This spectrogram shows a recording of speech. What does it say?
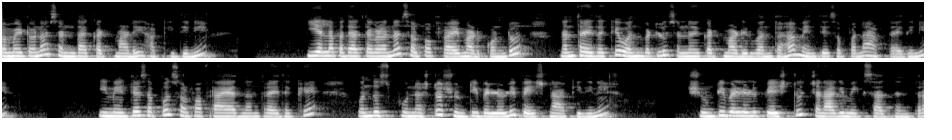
ಟೊಮೆಟೊನ ಸಣ್ಣದಾಗಿ ಕಟ್ ಮಾಡಿ ಹಾಕಿದ್ದೀನಿ. ಈ ಎಲ್ಲ ಪದಾರ್ಥಗಳನ್ನು ಸ್ವಲ್ಪ ಫ್ರೈ ಮಾಡಿಕೊಂಡು ನಂತರ ಇದಕ್ಕೆ ಒಂದು ಬಟ್ಲು ಸಣ್ಣಗೆ ಕಟ್ ಮಾಡಿರುವಂತಹ ಮೆಂತ್ಯ ಸೊಪ್ಪನ್ನು ಹಾಕ್ತಾಯಿದ್ದೀನಿ ಈ ಮೆಂತ್ಯ ಸೊಪ್ಪು ಸ್ವಲ್ಪ ಫ್ರೈ ಆದ ನಂತರ ಇದಕ್ಕೆ ಒಂದು ಸ್ಪೂನಷ್ಟು ಶುಂಠಿ ಬೆಳ್ಳುಳ್ಳಿ ಪೇಸ್ಟ್ನ ಹಾಕಿದ್ದೀನಿ. ಶುಂಠಿ ಬೆಳ್ಳುಳ್ಳಿ ಪೇಸ್ಟು ಚೆನ್ನಾಗಿ ಮಿಕ್ಸ್ ಆದ ನಂತರ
